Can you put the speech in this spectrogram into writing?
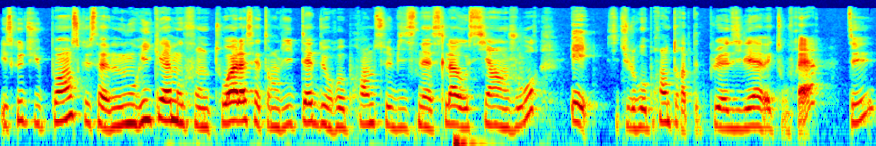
est-ce que tu penses que ça nourrit quand même au fond de toi là cette envie peut-être de reprendre ce business-là aussi un jour? Et si tu le reprends, tu n'auras peut-être plus à dealer avec ton frère, tu sais?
